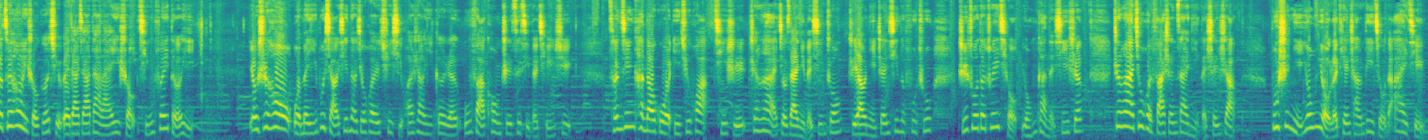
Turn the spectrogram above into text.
的最后一首歌曲，为大家带来一首《情非得已》。有时候，我们一不小心的就会去喜欢上一个人，无法控制自己的情绪。曾经看到过一句话：“其实真爱就在你的心中，只要你真心的付出，执着的追求，勇敢的牺牲，真爱就会发生在你的身上。”不是你拥有了天长地久的爱情，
